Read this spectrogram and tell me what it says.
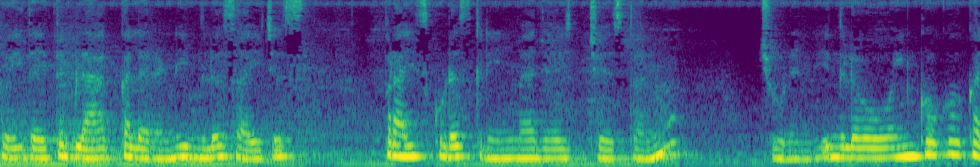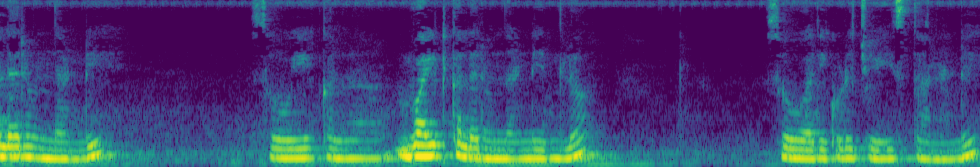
సో ఇదైతే బ్లాక్ కలర్ అండి. ఇందులో సైజెస్ ప్రైస్ కూడా స్క్రీన్ మీద ఇచ్చేస్తాను. చూడండి. ఇందులో ఇంకొక కలర్ ఉందండి. సో ఈ కలర్ వైట్ కలర్ ఉందండి ఇందులో. సో అది కూడా చూపిస్తానండి.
